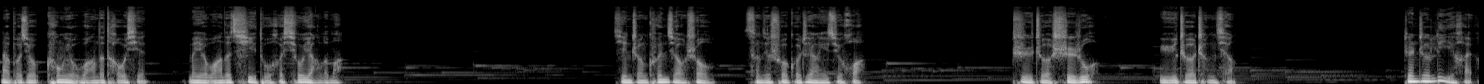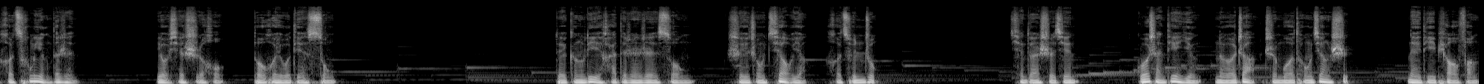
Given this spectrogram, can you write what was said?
那不就空有王的头衔，没有王的气度和修养了吗？”金正坤教授曾经说过这样一句话：“智者示弱。”愚者逞强。真正厉害和聪颖的人，有些时候都会有点怂。对更厉害的人认怂，是一种教养和尊重。前段时间，国产电影《哪吒之魔童降世》，内地票房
